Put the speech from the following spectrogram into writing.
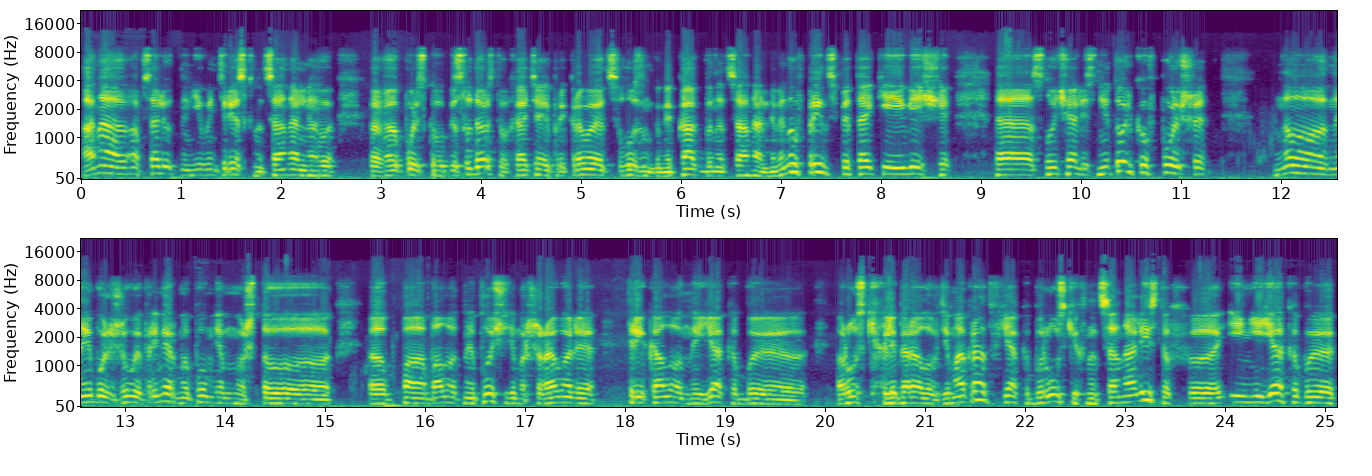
она абсолютно не в интересах национального э, польского государства, хотя и прикрывается лозунгами как бы национальными. Ну, в принципе, такие вещи э, случались не только в Польше, но наиболее живой пример, мы помним, что э, по Болотной площади маршировали три колонны якобы русских либералов-демократов, якобы русских националистов, э, и не якобы,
